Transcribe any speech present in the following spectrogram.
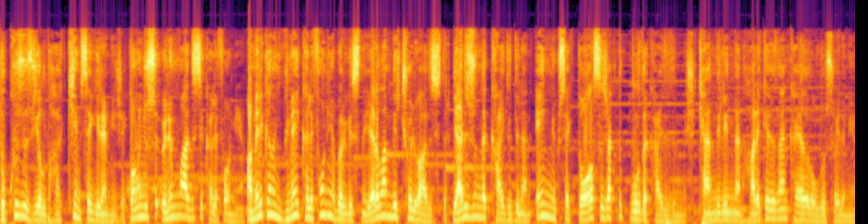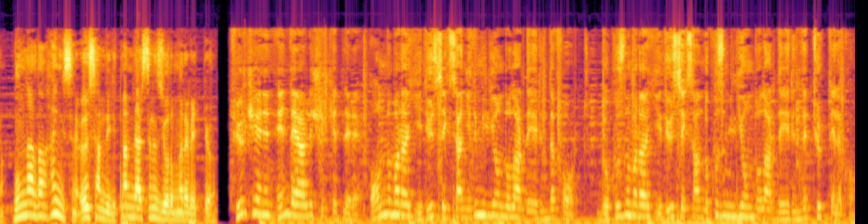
900 yıl daha kimse giremeyecek. Sonuncusu Ölüm Vadisi, Kaliforniya. Amerika'nın Güney Kaliforniya bölgesinde yer alan bir çöl vadisidir. Yeryüzünde kaydedilen en yüksek doğal sıcaklık burada kaydedilmiş. Kendiliğinden hareket eden kayalar olduğu söyleniyor. Bunlardan hangisine ölsem de gitmem derseniz yorumlara bekliyorum. Türkiye'nin en değerli şirketleri 10 numara 787 milyon dolar değerinde Ford, 9 numara 789 milyon dolar değerinde Türk Telekom,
